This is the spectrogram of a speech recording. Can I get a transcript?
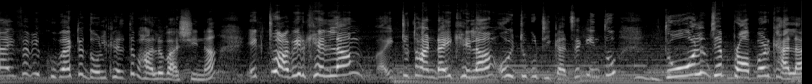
লাইফে আমি খুব একটা দোল খেলতে ভালোবাসি না। একটু আবির খেললাম, একটু ঠান্ডায় খেলাম, ওইটুকু ঠিক আছে। কিন্তু দোল যে প্রপার খেলা,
